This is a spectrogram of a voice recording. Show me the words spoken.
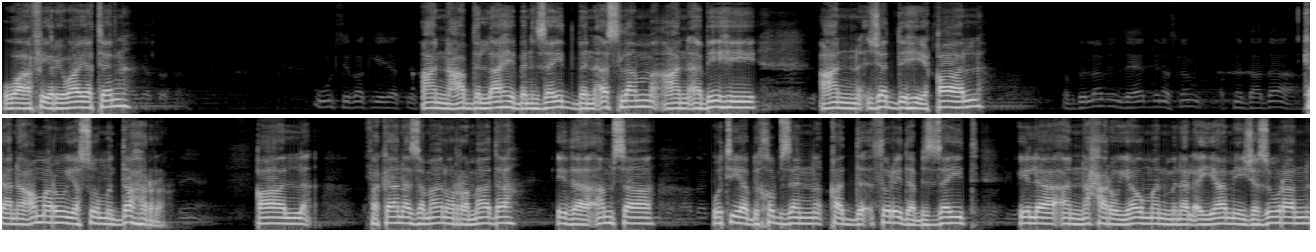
وفي رواية عن عبد الله بن زيد بن أسلم عن أبيه عن جده. قال كان عمر يصوم الدهر. قال فكان زمان الرمادة إذا أمسى أتي بخبز قد ثرد بالزيت إلى أن نحروا يوما من الأيام جزورا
